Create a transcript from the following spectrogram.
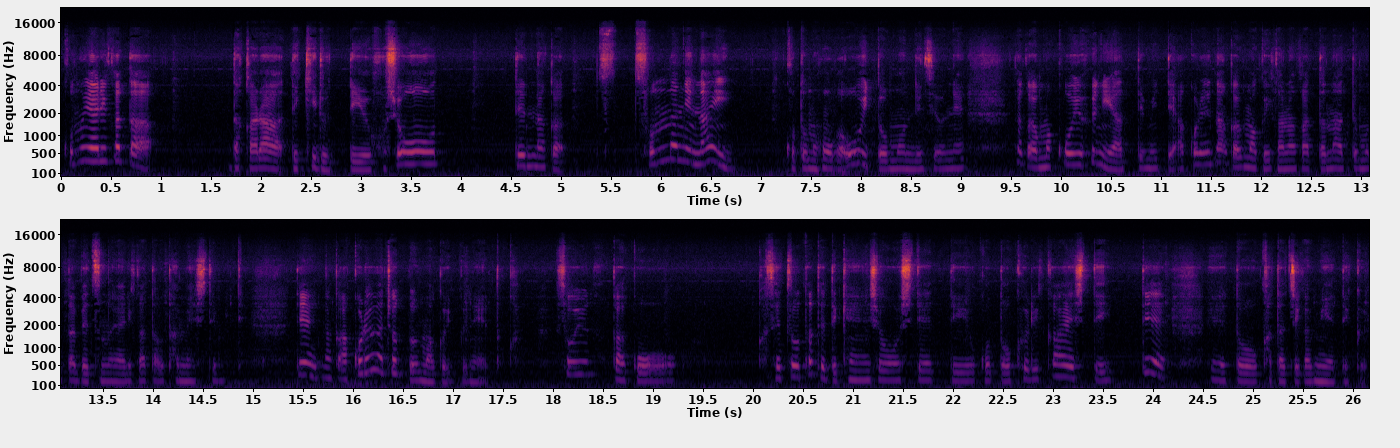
このやり方だからできるっていう保証ってなんかそんなにないことの方が多いと思うんですよね。だからまあこういうふうにやってみてあこれなんかうまくいかなかったなって思ったら別のやり方を試してみてでなんかこれはちょっとうまくいくねとかそういうなんかこう仮説を立てて検証してっていうことを繰り返していって、えーと、形が見えてくる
